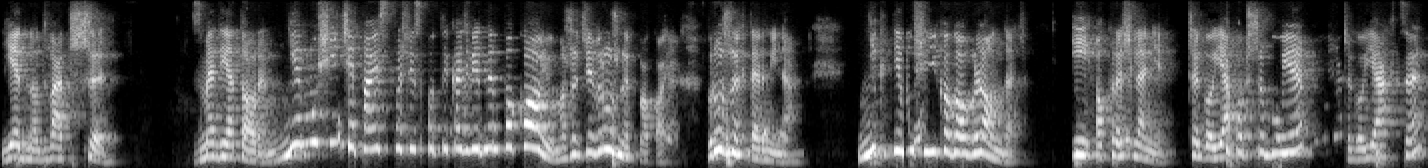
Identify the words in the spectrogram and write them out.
jedno, dwa, trzy, z mediatorem. Nie musicie Państwo się spotykać w jednym pokoju, możecie w różnych pokojach, w różnych terminach. Nikt nie musi nikogo oglądać. I określenie, czego ja potrzebuję, czego ja chcę,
